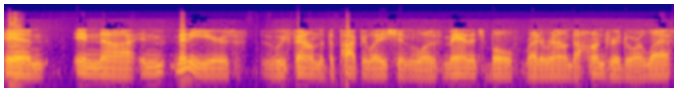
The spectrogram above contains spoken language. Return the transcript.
And in uh, in many years, we found that the population was manageable, right around 100 or less.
